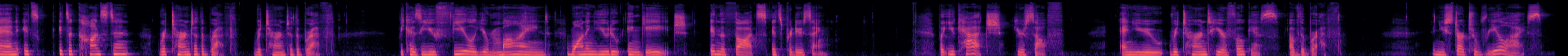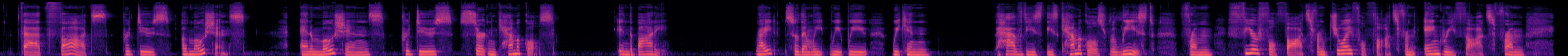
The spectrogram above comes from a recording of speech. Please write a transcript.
And it's, it's a constant return to the breath, return to the breath because you feel your mind wanting you to engage in the thoughts it's producing. But you catch yourself and you return to your focus of the breath. And you start to realize that thoughts produce emotions and emotions produce certain chemicals in the body. Right? So then we, we, we, we can have these, these chemicals released from fearful thoughts, from joyful thoughts, from angry thoughts, from,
